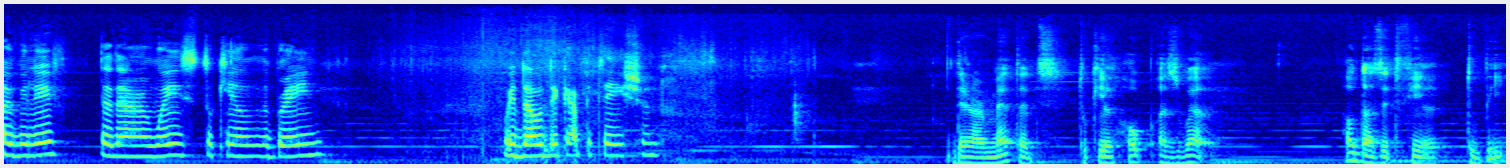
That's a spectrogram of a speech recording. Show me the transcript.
I believe that there are ways to kill the brain without decapitation. There are methods to kill hope as well. How does it feel to be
